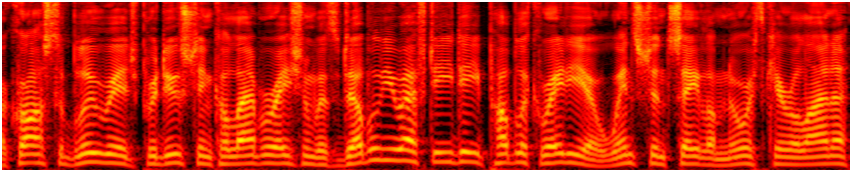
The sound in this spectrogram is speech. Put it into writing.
Across the Blue Ridge, produced in collaboration with WFDD Public Radio, Winston-Salem, North Carolina.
